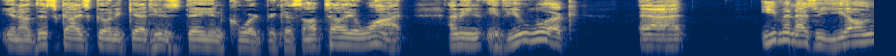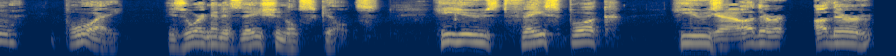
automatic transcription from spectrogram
you know, this guy's going to get his day in court because I'll tell you what, I mean, if you look at even as a young boy, his organizational skills, he used Facebook, he used yeah. other other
